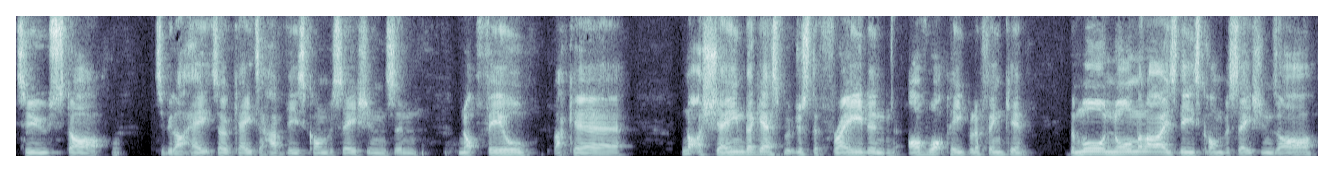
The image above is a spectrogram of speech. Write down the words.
to start to be like, hey, it's okay to have these conversations and not feel like a not ashamed, I guess, but just afraid and of what people are thinking. The more normalized these conversations are,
